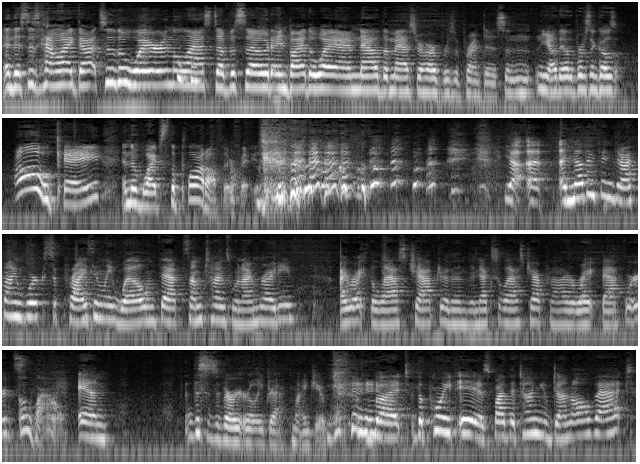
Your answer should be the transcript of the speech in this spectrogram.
and this is how I got to the where in the last episode. And by the way, I'm now the Master Harper's apprentice. And you know, the other person goes, oh, "Okay," and then wipes the plot off their face. Yeah, uh, another thing that I find works surprisingly well. In fact, sometimes when I'm writing, I write the last chapter, and then the next to last chapter, and I write backwards. Oh, wow. And this is a very early draft, mind you. but the point is, by the time you've done all that,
